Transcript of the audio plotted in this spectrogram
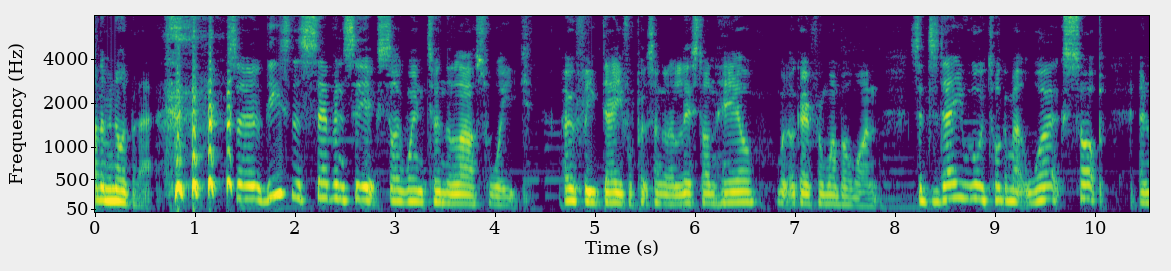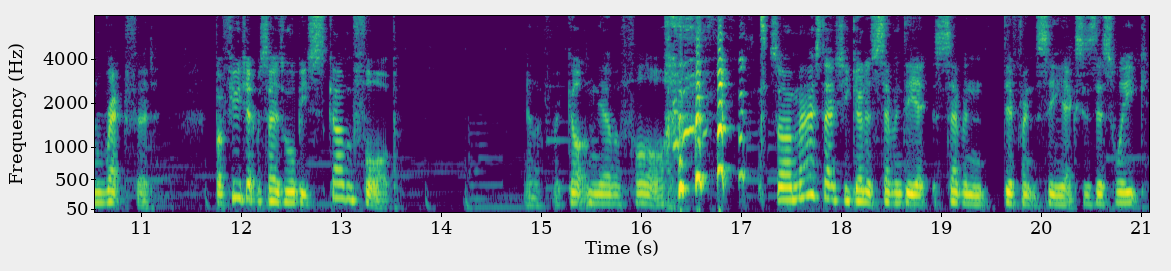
Kind of annoyed by that. so these are the seven CEX I went to in the last week. Hopefully Dave will put something on a list on here. We'll go from one by one. So today we'll be talking about Worksop and Retford. But future episodes will be Scunthorpe. And I've forgotten the other four. so I managed to actually go to 77 different CEXs this week.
